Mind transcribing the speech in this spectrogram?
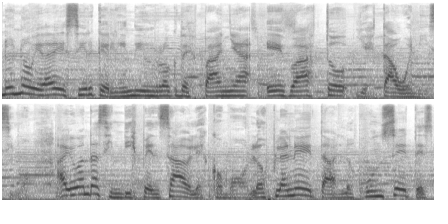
No es novedad decir que el indie rock de España es vasto y está buenísimo. Hay bandas indispensables como Los Planetas, Los Puncetes,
